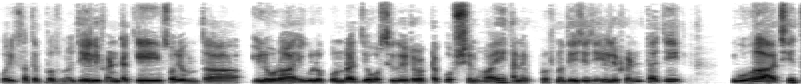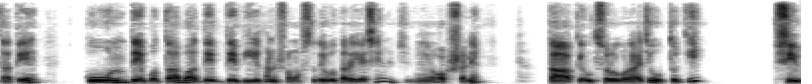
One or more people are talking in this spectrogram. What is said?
পরীক্ষাতে প্রশ্ন যে এলিফ্যান্টাকে সজন্তা, ইলোরা, এগুলো কোন রাজ্যে অবস্থিত? এটাও একটা কোশ্চেন হয়। এখানে প্রশ্ন দিয়েছে যে এলিফ্যান্টা যে গুহা আছে, তাতে কোন দেবতা বা দেব দেবী এখানে সমস্ত দেবতারাই আছে অপশনে তাকে উৎসর্গ করা হয়েছে উত্তর কি? Shiva.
